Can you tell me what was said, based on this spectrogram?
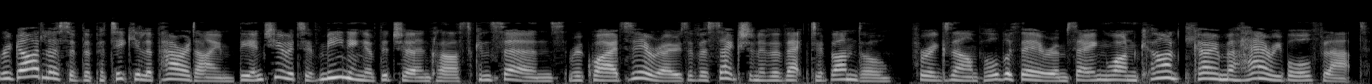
Regardless of the particular paradigm, the intuitive meaning of the Chern class concerns required zeros of a section of a vector bundle. For example the theorem saying one can't comb a hairy ball flat.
